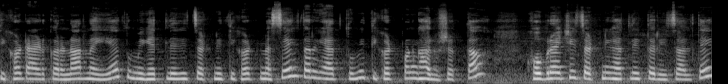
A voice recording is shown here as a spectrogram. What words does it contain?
तिखट ॲड करणार नाही आहे तुम्ही घेतलेली चटणी तिखट नसेल तर यात तुम्ही तिखट पण घालू शकता. खोबऱ्याची चटणी घातली तरी चालते.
